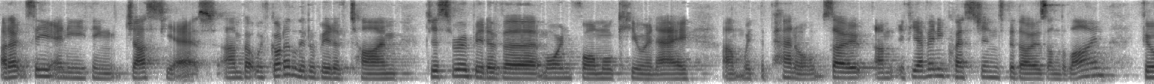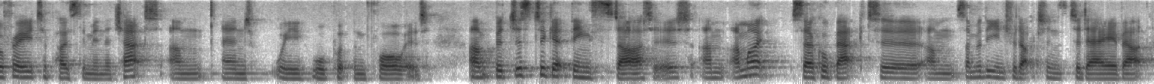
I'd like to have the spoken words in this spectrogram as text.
I don't see anything just yet, um, but we've got a little bit of time just for a bit of a more informal Q&A um, with the panel. So um, if you have any questions for those on the line, feel free to post them in the chat um, and we will put them forward. Um, but just to get things started, um, I might circle back to um, some of the introductions today about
